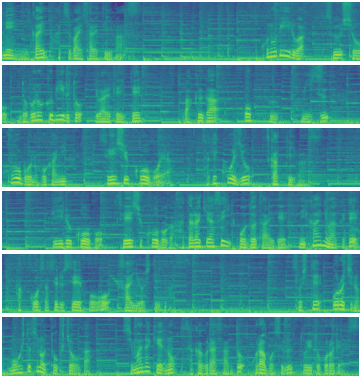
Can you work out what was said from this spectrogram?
年2回発売されています。このビールは通称ドブロクビールと言われていて麦芽ホップ水酵母の他に清酒酵母や酒麹を使っています。ビール酵母清酒酵母が働きやすい温度帯で2回に分けて発酵させる製法を採用しています。そしてオロチのもう一つの特徴が島根県の酒蔵さんとコラボするというところです。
